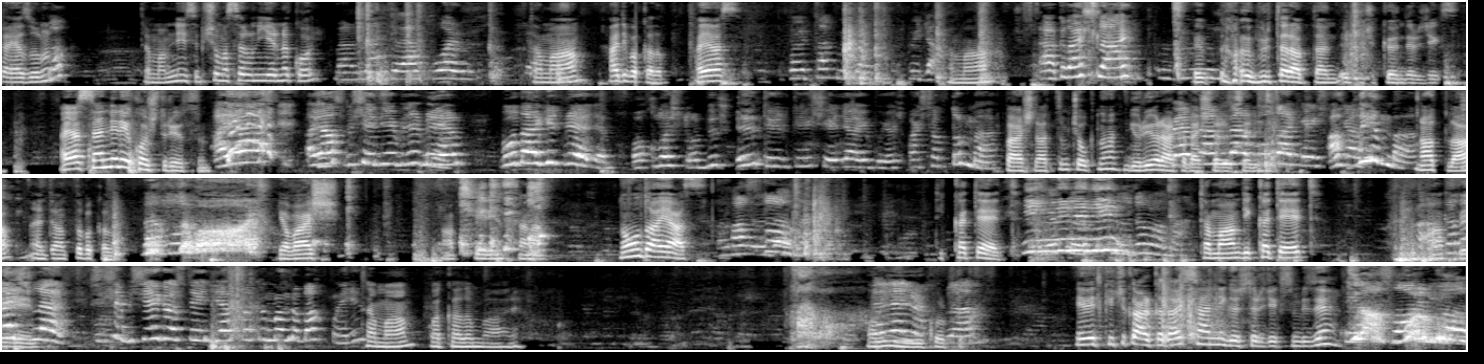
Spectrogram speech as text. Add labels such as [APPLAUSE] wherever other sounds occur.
Ayaz onun? Tamam neyse bir şey olmaz sen onu yerine koy. Ben Tamam. Hadi bakalım. Ayaz. böyle takmayacağım. takmayacağım. Tamam. Arkadaşlar. Ö- [LAUGHS] öbür taraftan öpücük göndereceksin. Ayaz sen nereye koşturuyorsun? Ayaz. Ayaz bir şey diyebilir miyim? Buradan gitmeyelim. Arkadaşlar biz en tehlikeli şeyler yapıyoruz. Başlattın mı? Başlattım çoktan. Görüyor arkadaşların seni. buradan? Atla. Hadi atla bakalım. Yavaş. Aferin sana. Ne oldu Ayaz? Hasta oldu. Dikkat et. Tamam dikkat et. Aferin. Arkadaşlar size bir şey göstereceğim. Sakın bana bakmayın. Tamam. Bakalım bari. Ay korktuk. Evet küçük arkadaş sen ne göstereceksin bize? Transformers. Oy.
